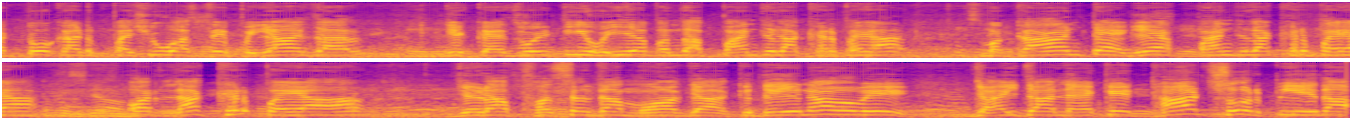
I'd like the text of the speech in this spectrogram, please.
ਘੱਟੋ ਘੱਟ ਪਸ਼ੂ ਵਾਸਤੇ 50000 ਜੇ ਕੈਜੂਅਲਟੀ ਹੋਈ ਹੈ ਬੰਦਾ 5 ਲੱਖ ਰੁਪਇਆ ਮਕਾਨ ਢਹਿ ਗਿਆ 5 ਲੱਖ ਰੁਪਇਆ ਔਰ ਲੱਖ ਰੁਪਇਆ ਜਿਹੜਾ ਫਸਲ ਦਾ ਮੁਆਵਜ਼ਾ ਕਿਤੇ ਨਾ ਹੋਵੇ, ਜਾਇਜ਼ਾ ਲੈ ਕੇ 6800 ਰੁਪਏ ਦਾ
